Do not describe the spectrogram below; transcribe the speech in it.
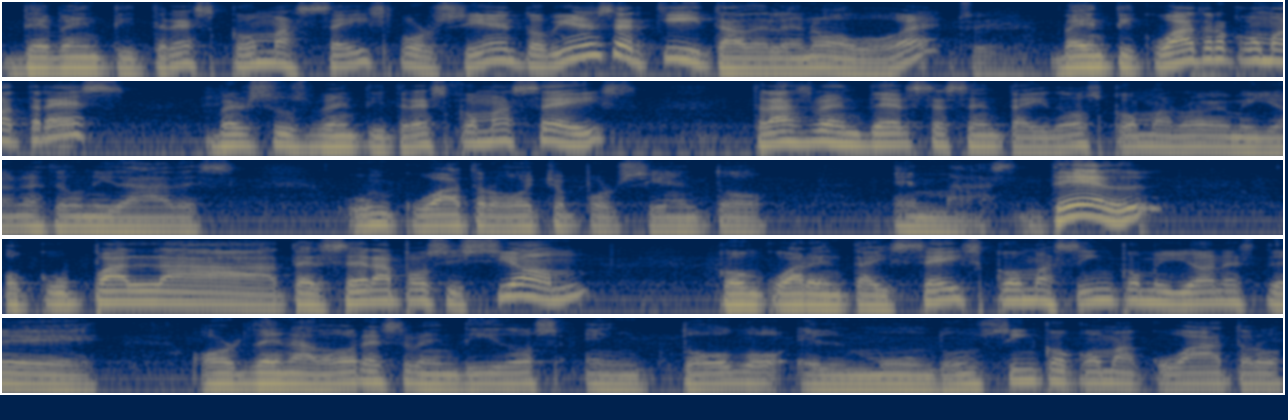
de 23,6%, bien cerquita de Lenovo, ¿eh? Sí. 24,3 versus 23,6 tras vender 62,9 millones de unidades, un 4,8% en más. Dell ocupa la tercera posición con 46,5 millones de ordenadores vendidos en todo el mundo, un 5,4.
